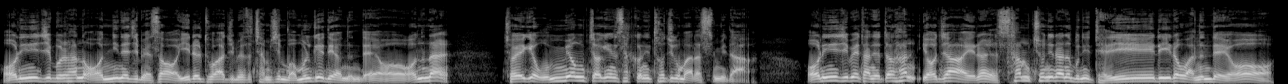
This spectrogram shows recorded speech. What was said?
어린이집을 하는 언니네 집에서 일을 도와주면서 잠시 머물게 되었는데요. 어느 날 저에게 운명적인 사건이 터지고 말았습니다. 어린이집에 다녔던 한 여자아이를 삼촌이라는 분이 데리러 왔는데요.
